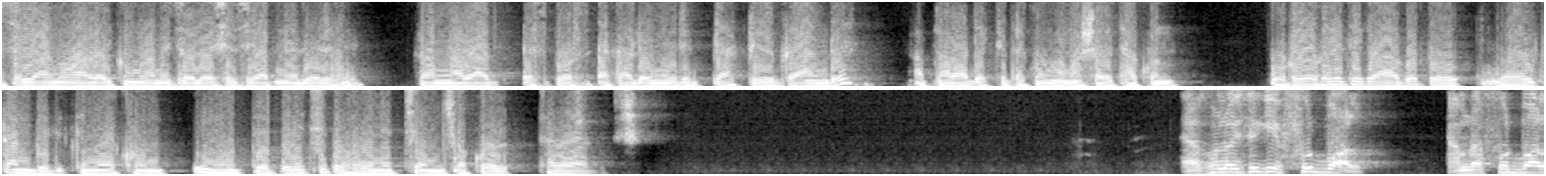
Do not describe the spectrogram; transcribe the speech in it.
আসসালামু আলাইকুম, আমি চলে এসেছি আপনাদের রান্নাবাদ স্পোর্টস একাডেমির প্র্যাকটিস গ্রাউন্ডে। আপনারা দেখতে থাকুন, আমার সাথে থাকুন। পটুয়াখালী থেকে আগত রয়েল তানবীর তিনি এখন এই মুহূর্তে পরিচিত হয়ে নিচ্ছেন সকল খেলোয়াড়। এখন হয়েছে কি ফুটবল? আমরা ফুটবল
